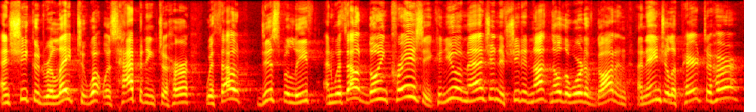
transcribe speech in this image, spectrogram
and she could relate to what was happening to her without disbelief and without going crazy. Can you imagine if she did not know the word of God and an angel appeared to her?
